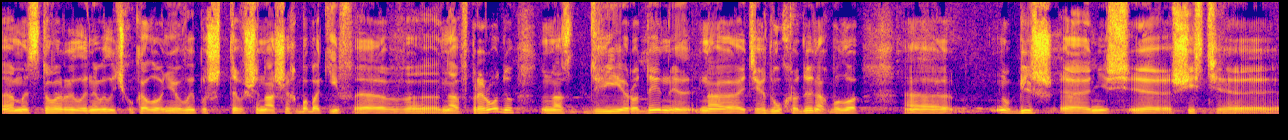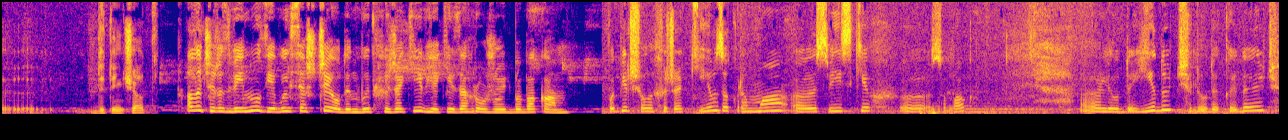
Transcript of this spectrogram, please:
Е, Ми створили невеличку колонію, випустивши наших бабаків е, в, природу. У нас дві родини. На цих двох родинах було е, ну, більш ніж шість дитинчат. Але через війну з'явився ще один вид хижаків, які загрожують бабакам. Побільшали хижаків, зокрема свійських собак. Люди їдуть, люди кидають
